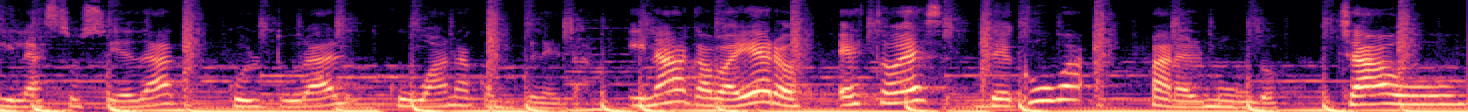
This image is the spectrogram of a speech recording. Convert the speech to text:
y la sociedad cultural cubana completa. Y nada, caballeros, esto es de Cuba para el mundo. Chao.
